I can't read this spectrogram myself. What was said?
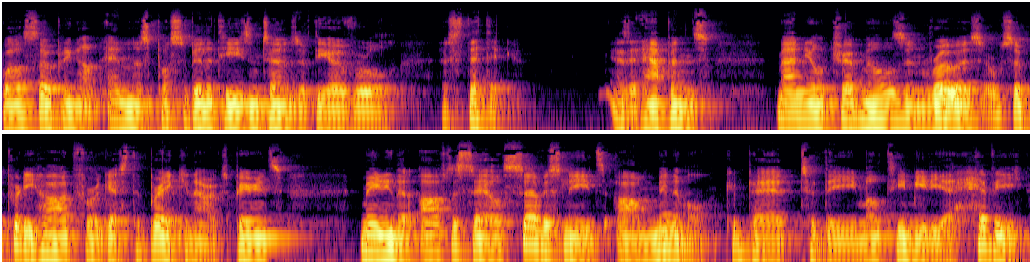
whilst opening up endless possibilities in terms of the overall aesthetic. As it happens, Manual treadmills and rowers are also pretty hard for a guest to break in our experience, meaning that after sales service needs are minimal compared to the multimedia heavy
